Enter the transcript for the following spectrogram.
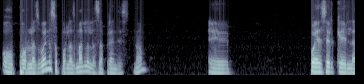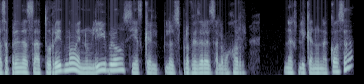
o por las buenas o por las malas las aprendes, ¿no? Eh, puede ser que las aprendas a tu ritmo en un libro, si es que los profesores a lo mejor no explican una cosa,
